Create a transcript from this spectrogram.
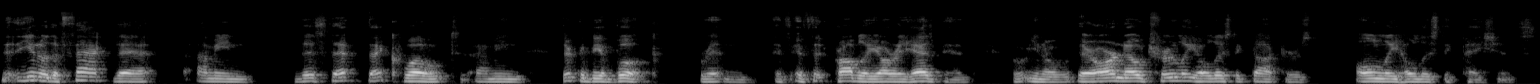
you know the fact that I mean this that that quote. I mean, there could be a book written if if it probably already has been. You know, there are no truly holistic doctors only holistic patients.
